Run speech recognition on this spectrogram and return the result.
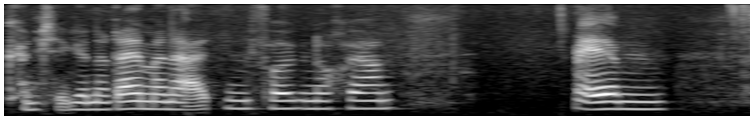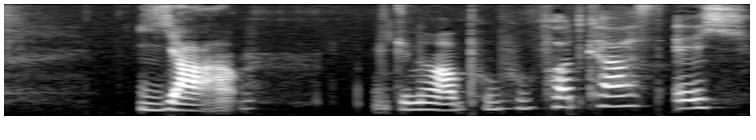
könnt ihr generell in meiner alten Folge noch hören. Ähm, ja, genau, apropos Podcast. Ich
